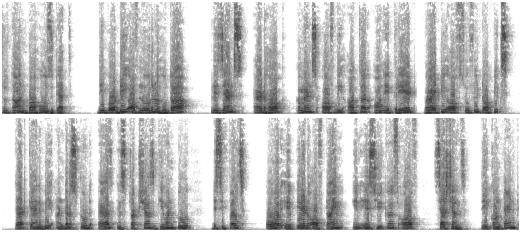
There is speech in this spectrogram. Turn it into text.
Sultan Bahu's death the body of Nur ul-Huda ہاک comments of the author on a great variety of Sufi topics that can be understood as instructions given to disciples over a period of time in a sequence of sessions. The content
